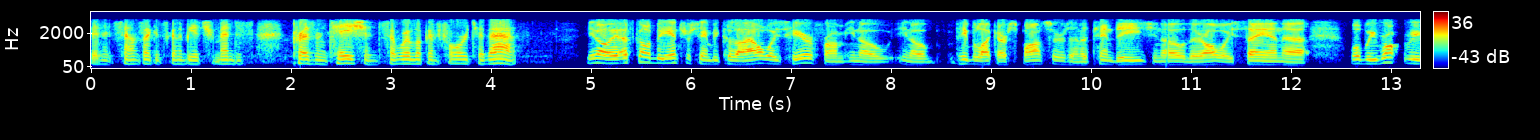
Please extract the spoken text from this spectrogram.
and it sounds like it's going to be a tremendous presentation. So we're looking forward to that. You know, it's going to be interesting because I always hear from you know, you know, people like our sponsors and attendees. You know, they're always saying, uh, "Well, we we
